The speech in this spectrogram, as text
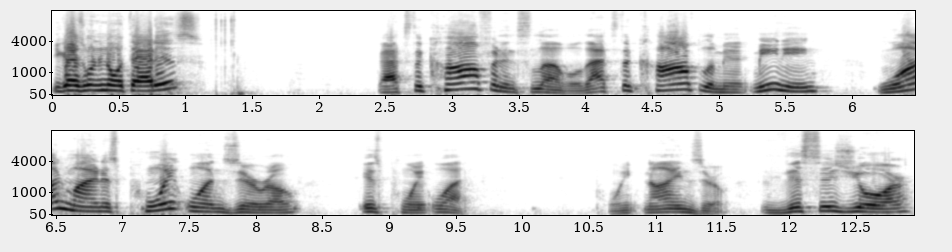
You guys want to know what that is? That's the confidence level. That's the complement, meaning 1 minus 0.10 is point what? 0.90. This is your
